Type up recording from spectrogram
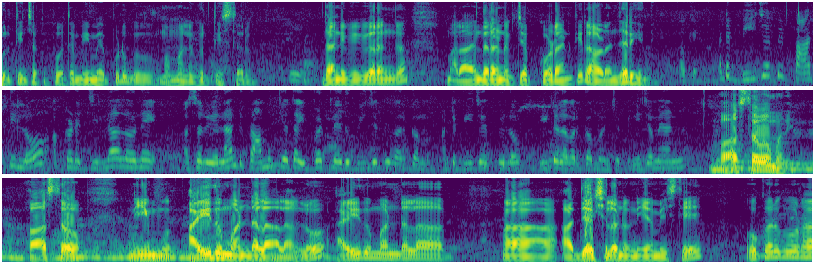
గుర్తించకపోతే మేము ఎప్పుడు మమ్మల్ని గుర్తిస్తారు? దాని వివరంగా మా రాజేందర్ అన్నకు చెప్పుకోవడానికి రావడం జరిగింది. ఓకే. అంటే బీజేపీ పార్టీలో అక్కడ జిల్లాలోనే అసలు ఎలాంటి ప్రాముఖ్యత ఇవ్వట్లేదు బీజేపీ వర్గం అంటే బీజేపీలో ఈటల వర్గం అని చెప్పి. నిజమే అన్న? వాస్తవం అది. వాస్తవం. నీ ఐదు మండలాలలో ఐదు మండల అధ్యక్షులను నియమిస్తే ఒకరు కూడా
